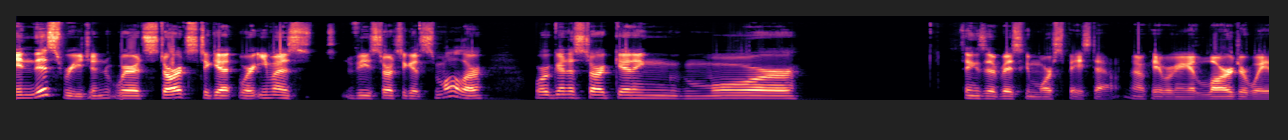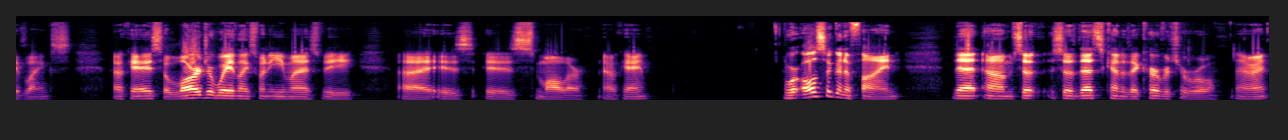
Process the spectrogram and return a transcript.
in this region where it starts to get where e minus v starts to get smaller, we're going to start getting more things that are basically more spaced out. Okay, we're going to get larger wavelengths. Okay, so larger wavelengths when E minus V uh, is, is smaller. Okay. We're also going to find that, um, so, so that's kind of the curvature rule. All right.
